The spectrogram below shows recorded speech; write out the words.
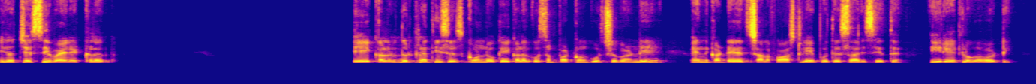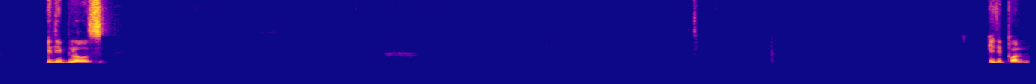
ఇది వచ్చేసి వైలెట్ కలర్. ఏ కలర్ దొరికినా తీసేసుకోండి. ఒకే కలర్ కోసం పట్టుకొని కూర్చోకండి. ఎందుకంటే చాలా ఫాస్ట్గా అయిపోతాయి సారీస్ అయితే ఈ రేట్లో కాబట్టి. ఇది బ్లౌజ్ ఇది పళ్ళు.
